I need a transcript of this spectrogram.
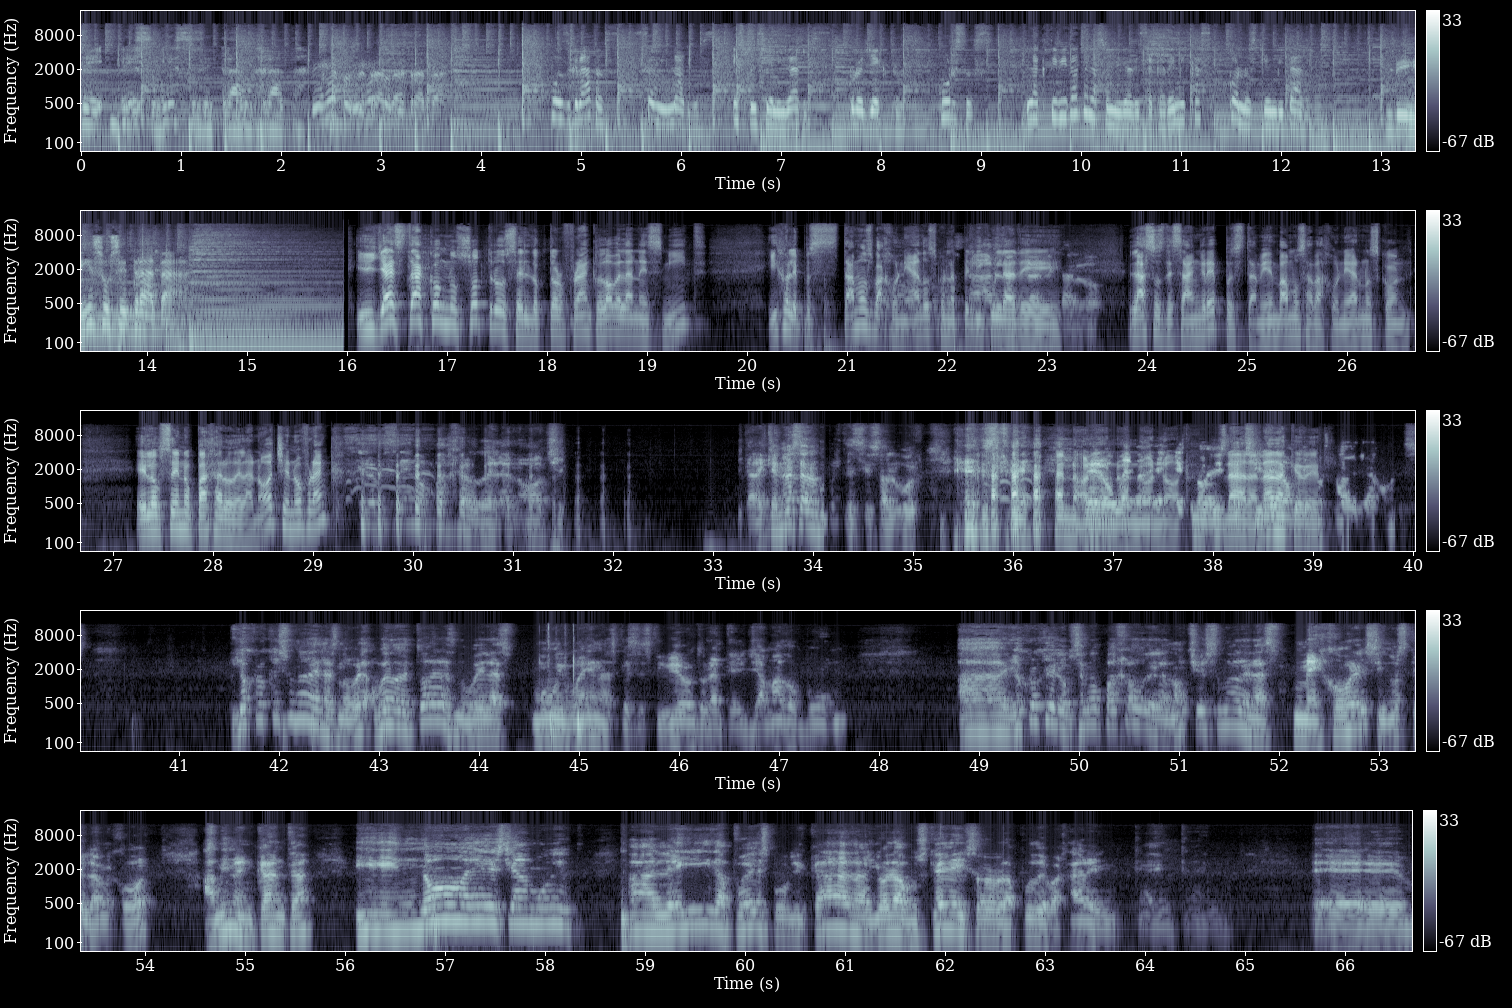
De, eso, se trata. De eso se trata. Posgrados, seminarios, especialidades, proyectos, cursos, la actividad de las unidades académicas con nuestro invitado. De eso se trata. Y ya está con nosotros el doctor Frank Loveland Smith. Híjole, pues estamos bajoneados con la película de Lazos de Sangre, pues también vamos a bajonearnos con el obsceno pájaro de la noche, ¿no, Frank? El obsceno pájaro de la noche. Caray, que no es albur, sí es albur. Este, no, no, no, no, nada, nada que, ver. Yo creo que es una de las novelas, bueno, de todas las novelas muy buenas que se escribieron durante el llamado boom, ah, yo creo que El obsceno pájaro de la noche es una de las mejores, si no es que la mejor. A mí me encanta y no es ya muy leída, pues, publicada. Yo la busqué y solo la pude bajar en, eh,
